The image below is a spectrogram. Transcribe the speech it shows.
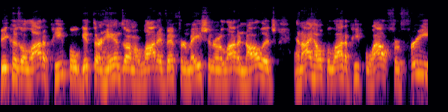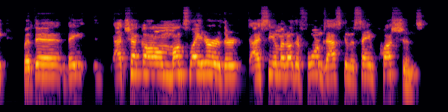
because a lot of people get their hands on a lot of information or a lot of knowledge, and I help a lot of people out for free. But then they, I check on them months later. They're, I see them in other forums asking the same questions.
